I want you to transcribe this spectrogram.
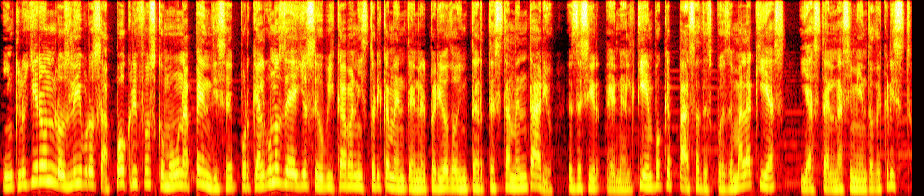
incluyeron los libros apócrifos como un apéndice porque algunos de ellos se ubicaban históricamente en el periodo intertestamentario, es decir, en el tiempo que pasa después de Malaquías y hasta el nacimiento de Cristo.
